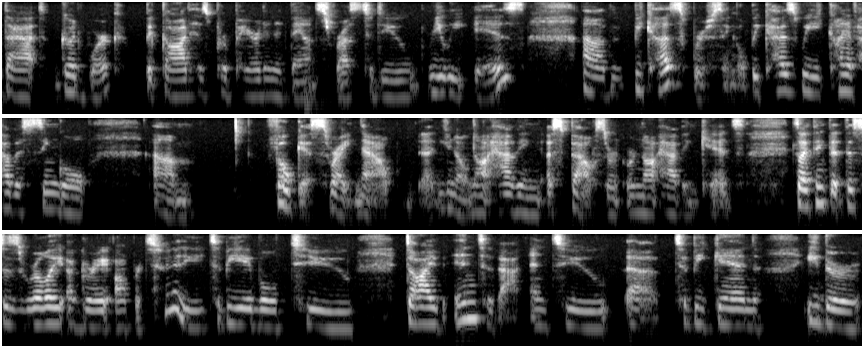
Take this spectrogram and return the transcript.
that good work that God has prepared in advance for us to do really is um, because we're single, because we kind of have a single um, focus right now, uh, you know, not having a spouse or, or not having kids. So I think that this is really a great opportunity to be able to dive into that and to uh, to begin either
